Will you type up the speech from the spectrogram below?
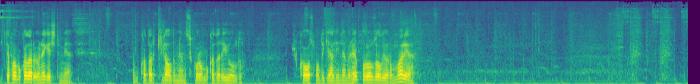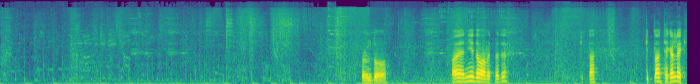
İlk defa bu kadar öne geçtim ya. Ya Bu kadar kill aldım yani skorum bu kadar iyi oldu. Şu kaos modu geldiğinden beri hep bronz alıyorum var ya. Öldü o. Ay niye devam etmedi? Git lan. Git lan tekerlek.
